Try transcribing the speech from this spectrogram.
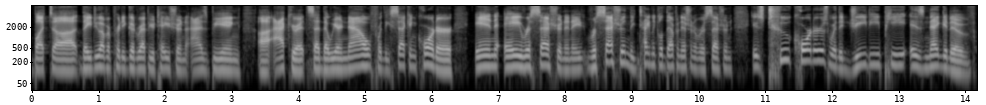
but uh, they do have a pretty good reputation as being uh, accurate. Said that we are now, for the second quarter, in a recession. In a recession, the technical definition of recession is two quarters where the GDP is negative.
